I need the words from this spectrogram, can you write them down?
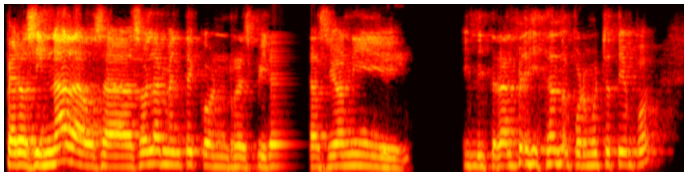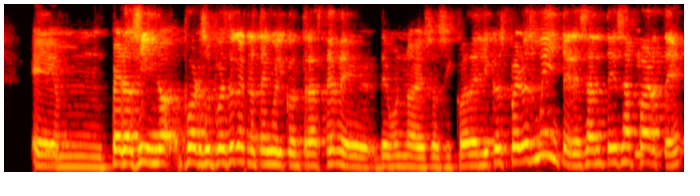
pero sin nada, o sea, solamente con respiración y, y literal meditando por mucho tiempo. Em, pero sí, no, por supuesto que no tengo el contraste de, de, uno de esos psicodélicos, pero es muy interesante esa parte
